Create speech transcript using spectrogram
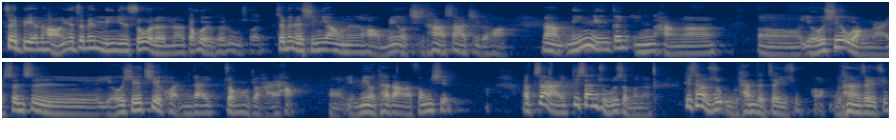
这边哈，因为这边明年所有人呢都会有一个禄存，这边的星曜呢，哈，没有其他的煞忌的话，那明年跟银行啊。呃，有一些往来，甚至有一些借款，应该状况就还好哦，也没有太大的风险。那再来第三组是什么呢？第三组是午贪的这一组，哦，午贪的这一组，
